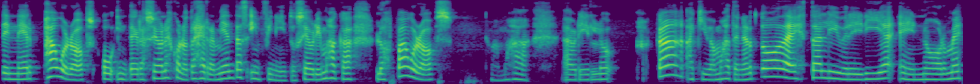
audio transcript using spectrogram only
tener power-ups o integraciones con otras herramientas infinitos. Si abrimos acá los power-ups, vamos a abrirlo acá, aquí vamos a tener toda esta librería enorme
